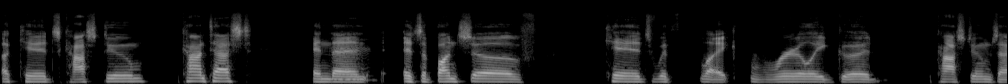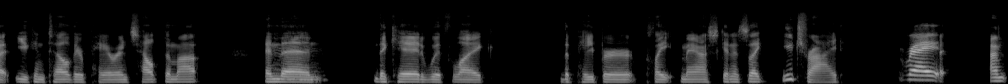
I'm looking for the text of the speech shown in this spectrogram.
a kid's costume contest and then mm-hmm. it's a bunch of kids with like really good costumes that you can tell their parents helped them up. And then mm. the kid with like the paper plate mask and it's like you tried. Right. I'm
